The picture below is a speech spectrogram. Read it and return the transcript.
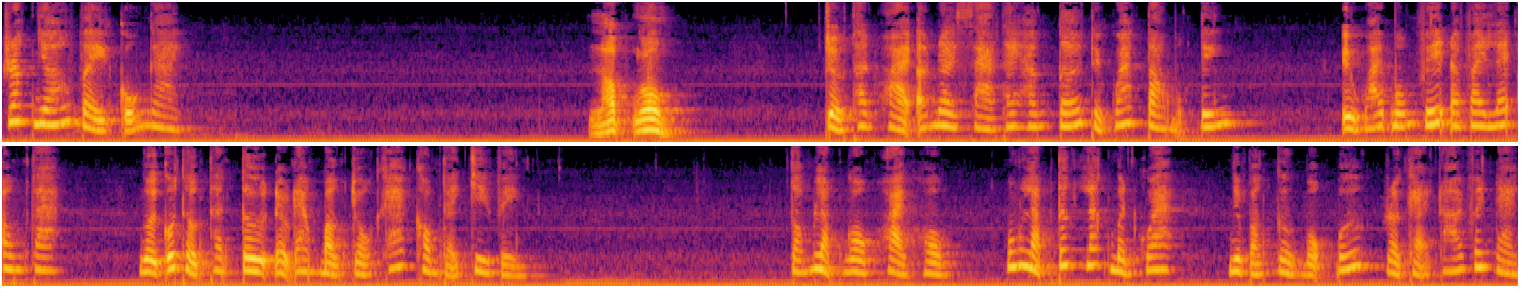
rất nhớ vị của ngài. Lập ngôn. Triệu thanh hoài ở nơi xa thấy hắn tới thì quát to một tiếng. Yêu quái bốn phía đã vây lấy ông ta. Người của thượng thanh tư đều đang bận chỗ khác không thể chi viện. Tổng lập ngôn hoàng hồn muốn lập tức lắc mình qua nhưng vẫn ngừng một bước rồi khẽ nói với nàng.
